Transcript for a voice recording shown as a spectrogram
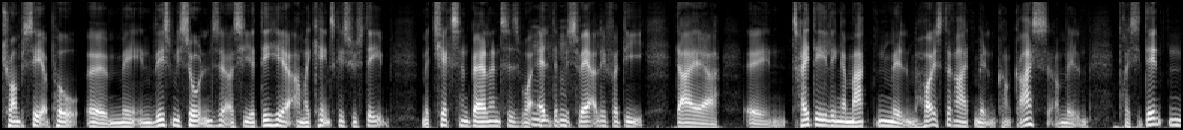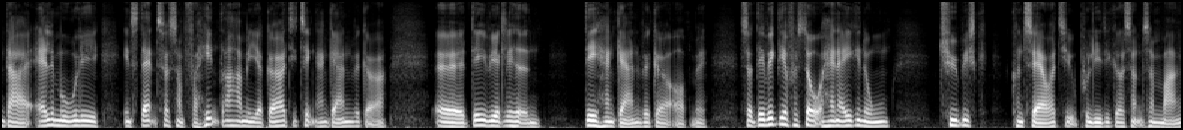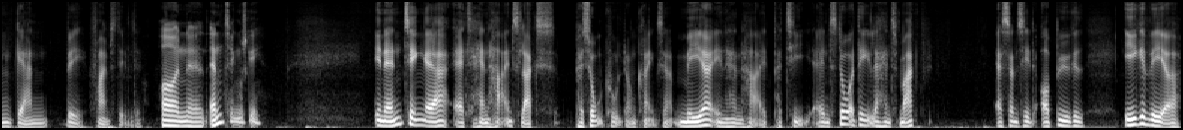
Trump ser på øh, med en vis misundelse og siger, at det her amerikanske system med checks and balances, hvor mm, alt er mm. besværligt, fordi der er øh, en tredeling af magten mellem højesteret, mellem kongres og mellem præsidenten. Der er alle mulige instanser, som forhindrer ham i at gøre de ting, han gerne vil gøre. Øh, det er i virkeligheden det, han gerne vil gøre op med. Så det er vigtigt at forstå, at han er ikke nogen typisk konservativ politiker, sådan som mange gerne vil fremstille det. Og en øh, anden ting måske? En anden ting er, at han har en slags personkult omkring sig, mere end han har et parti. En stor del af hans magt er sådan set opbygget ikke ved at,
